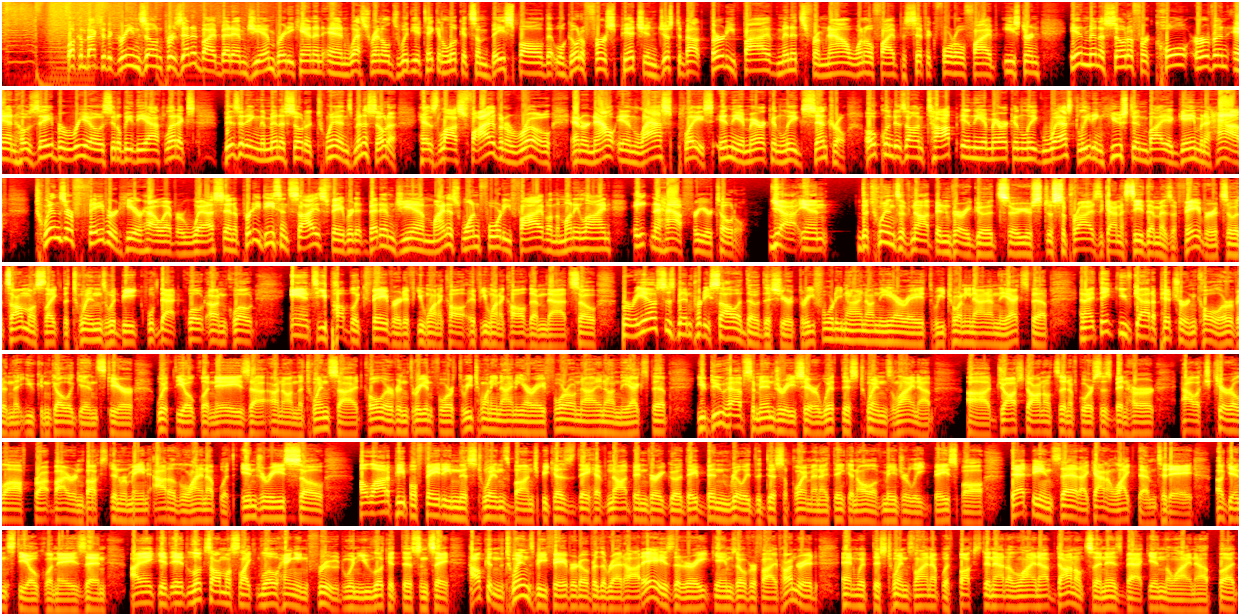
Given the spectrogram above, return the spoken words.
Welcome back to the Green Zone presented by BetMGM. Brady Cannon and Wes Reynolds with you, taking a look at some baseball that will go to first pitch in just about 35 minutes from now, 105 Pacific, 405 Eastern. In Minnesota for Cole Irvin and Jose Berrios, it'll be the Athletics visiting the Minnesota Twins. Minnesota has lost five in a row and are now in last place in the American League Central. Oakland is on top in the American League West, leading Houston by a game and a half. Twins are favored here, however, Wes, and a pretty decent size favorite at BetMGM, minus 145 on the money line, eight and a half for your total. Yeah, and the Twins have not been very good, so you're just surprised to kind of see them as a favorite. So it's almost like the Twins would be that quote unquote anti-public favorite if you want to call if you want to call them that. So Berrios has been pretty solid though this year. 349 on the ERA, 329 on the xFIP. And I think you've got a pitcher in Cole Irvin that you can go against here with the Oakland A's uh, on, on the twin side. Cole Irvin, 3 and 4, 329 ERA, 409 on the xFIP. You do have some injuries here with this Twins lineup. Uh, Josh Donaldson, of course, has been hurt. Alex Kirilloff, Byron Buxton remain out of the lineup with injuries. So a lot of people fading this Twins bunch because they have not been very good. They've been really the disappointment, I think, in all of Major League Baseball. That being said, I kind of like them today against the Oakland A's. And I think it, it looks almost like low hanging fruit when you look at this and say, how can the Twins be favored over the Red Hot A's that are eight games over 500? And with this Twins lineup, with Buxton out of the lineup, Donaldson is back in the lineup. But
